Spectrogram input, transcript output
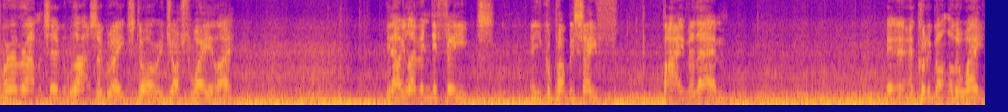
Whatever happened to that's a great story. Josh Wale. You know, 11 defeats. And you could probably say five of them it, it could have gone the other way.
